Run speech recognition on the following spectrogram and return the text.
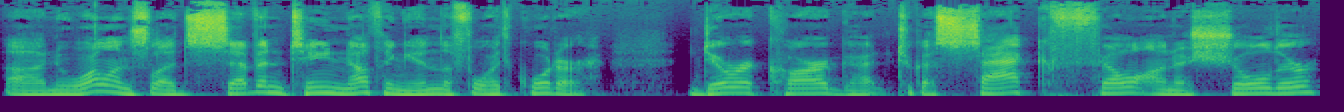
Uh, New Orleans led 17 nothing in the fourth quarter. Derek Carr got, took a sack, fell on his shoulder.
